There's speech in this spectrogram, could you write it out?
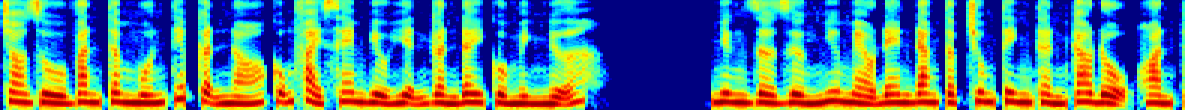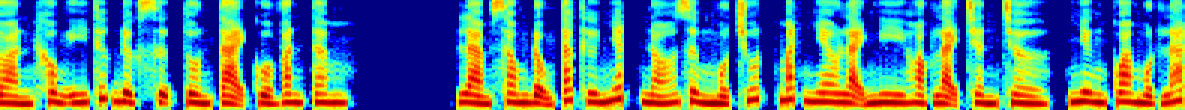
Cho dù văn tâm muốn tiếp cận nó cũng phải xem biểu hiện gần đây của mình nữa. Nhưng giờ dường như mèo đen đang tập trung tinh thần cao độ hoàn toàn không ý thức được sự tồn tại của văn tâm. Làm xong động tác thứ nhất nó dừng một chút mắt nheo lại nghi hoặc lại trần chờ nhưng qua một lát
